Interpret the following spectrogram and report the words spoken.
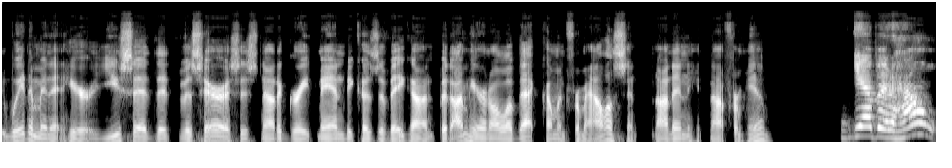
wait a minute here. You said that Viserys is not a great man because of Aegon, but I'm hearing all of that coming from Alicent, not in not from him. Yeah, but how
